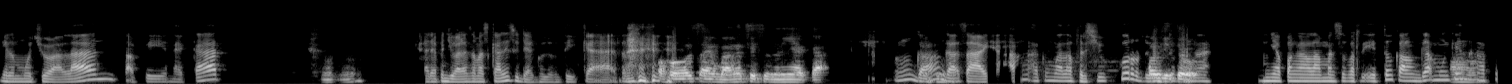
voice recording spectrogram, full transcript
ilmu jualan tapi nekat mm-hmm. ada penjualan sama sekali sudah gulung tikar oh sayang banget sih sebenarnya kak enggak enggak sayang aku malah bersyukur dulu oh, gitu. pernah punya pengalaman seperti itu kalau enggak mungkin oh. aku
